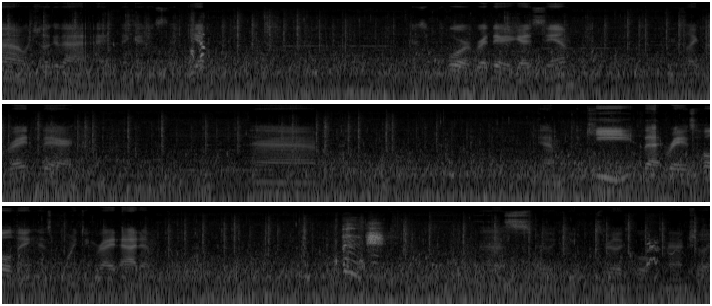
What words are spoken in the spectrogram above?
Oh, would you look at that? I think I just said, yep. There's a porg right there. You guys see him? He's like right there. Um, yeah, the key that Rey is holding is right at him. That's really cute. It's really cool, actually.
